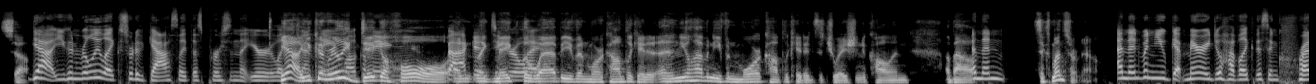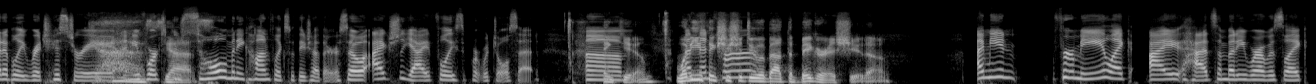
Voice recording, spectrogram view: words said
So yeah, you can really like sort of gaslight this person that you're like. yeah, you can really dig a hole and like make the life. web even more complicated, and then you'll have an even more complicated situation to call in about And then six months from now. and then when you get married, you'll have like this incredibly rich history, and you've worked Yes, yes. through so many conflicts with each other. So I actually, yeah, I fully support what Joel said. Um, Thank you. What do you think she should do about the bigger issue, though? I mean, for me, like I had somebody where I was like,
